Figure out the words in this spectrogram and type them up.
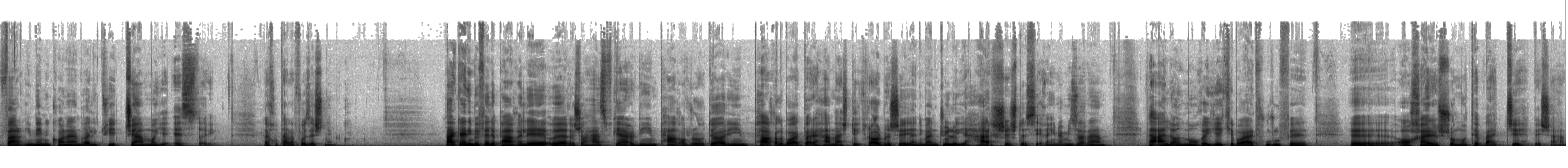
فرقی نمی‌کنن ولی توی جمع ما یه s داریم. ولی خب تلفظش نمی‌کنیم برگردیم به فعل parler er ش رو حذف کردیم. parl رو داریم. parl باید برای همش تکرار بشه. یعنی من جلوی هر شش تا صیغه اینو می‌ذارم. و الان موقعیه که باید حروف آخرش رو متوجه بشم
